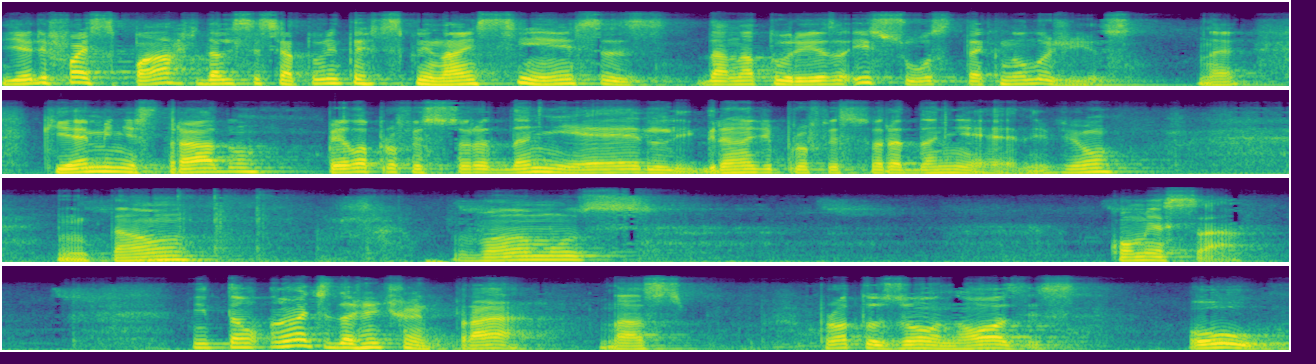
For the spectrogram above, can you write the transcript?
E ele faz parte da licenciatura interdisciplinar em Ciências da Natureza e suas tecnologias, né? Que é ministrado pela professora Daniele, grande professora Daniele, viu? Então, vamos começar. Então, antes da gente entrar nas protozoonoses ou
